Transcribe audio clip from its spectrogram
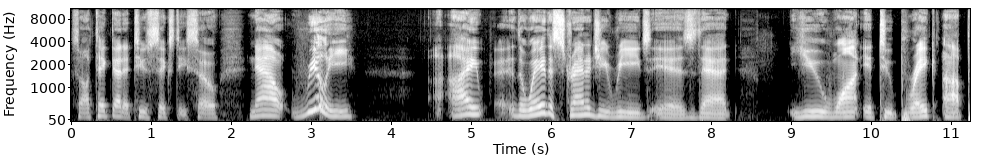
So I'll take that at 260. So now, really, I the way the strategy reads is that you want it to break up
